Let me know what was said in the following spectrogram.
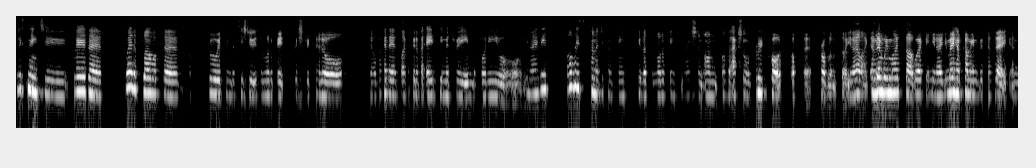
listening to where the, where the flow of the of fluids in the tissue is a little bit restricted or you know, where there's like a bit of an asymmetry in the body, or you know, these all these kind of different things give us a lot of information on, on the actual root cause of the problem. So, you know, like, and then we might start working, you know, you may have come in with a headache and,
